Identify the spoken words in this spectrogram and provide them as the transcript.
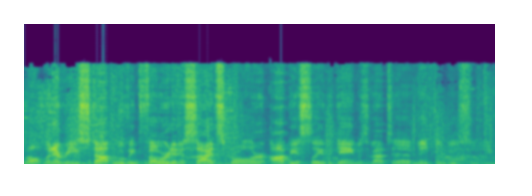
Well, whenever you stop moving forward in a side-scroller, obviously the game is about to make you do something.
